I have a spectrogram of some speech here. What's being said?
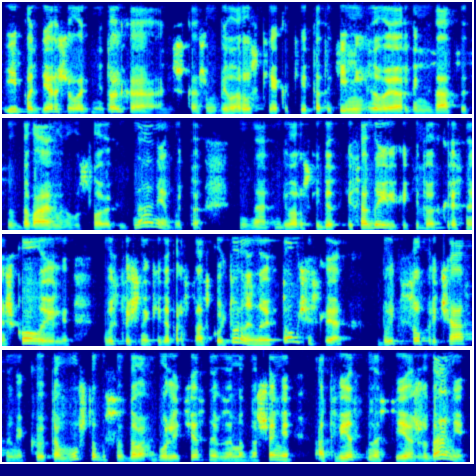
и поддерживать не только, скажем, белорусские какие-то такие низовые организации, создаваемые в условиях знания, будь то, не знаю, там, белорусские детские сады или какие-то воскресные школы, или выставочные какие-то пространства культурные, но и в том числе быть сопричастными к тому, чтобы создавать более тесные взаимоотношения ответственности и ожиданий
